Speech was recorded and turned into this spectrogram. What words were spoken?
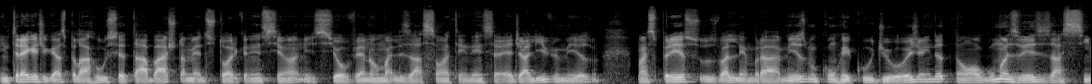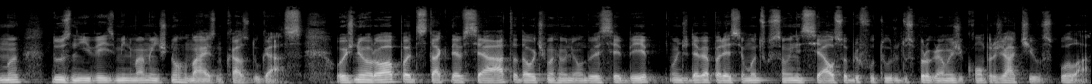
A entrega de gás pela Rússia está abaixo da média histórica nesse ano, e se houver normalização, a tendência é de alívio mesmo, mas preços, vale lembrar, mesmo com o recuo de hoje, ainda estão algumas vezes acima dos níveis minimamente normais, no caso do gás. Hoje na Europa, destaque deve ser a ata da última reunião do ECB, onde deve aparecer uma discussão inicial sobre o futuro dos programas de compra de ativos por lá.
